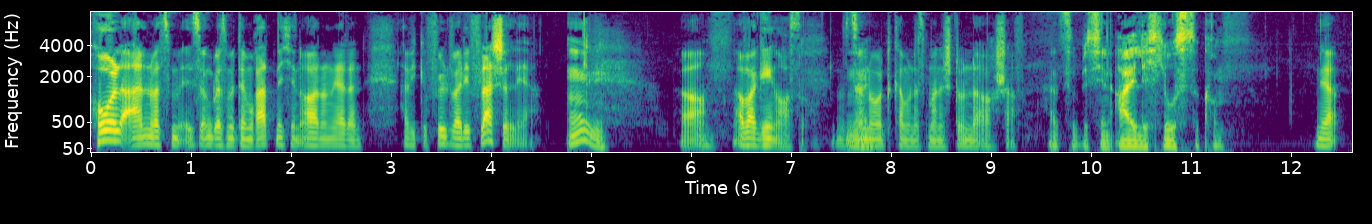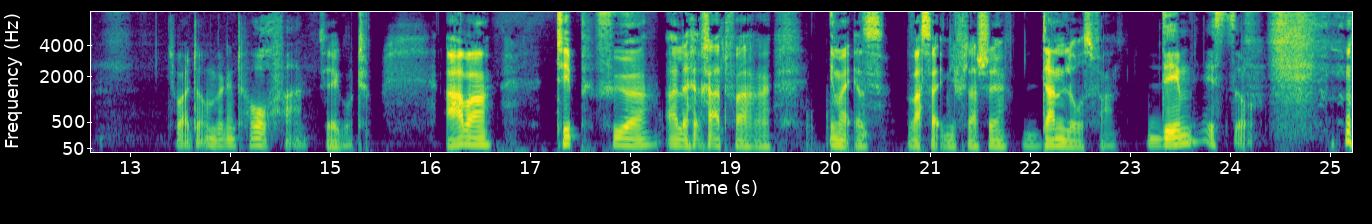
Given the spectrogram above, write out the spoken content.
hohl an, was ist irgendwas mit dem Rad nicht in Ordnung? Ja, dann habe ich gefühlt, war die Flasche leer. Mhm. Ja, aber ging auch so. Zur Nein. Not kann man das mal eine Stunde auch schaffen. Hat so ein bisschen eilig loszukommen. Ja. Ich wollte unbedingt hochfahren. Sehr gut. Aber Tipp für alle Radfahrer, immer erst Wasser in die Flasche, dann losfahren. Dem ist so.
